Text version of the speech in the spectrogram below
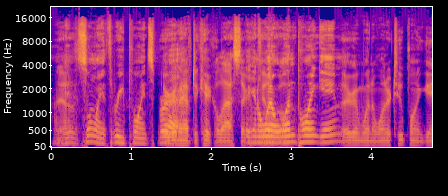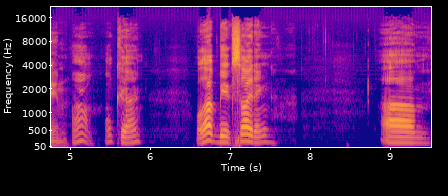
I mean, it's only a three point spread. They're gonna have to kick a last second. They're going to win a goal. one point game. They're gonna win a one or two point game. Oh, okay. Well, that would be exciting. Um,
